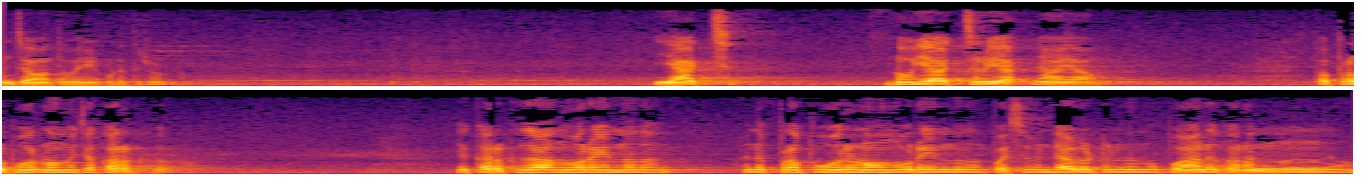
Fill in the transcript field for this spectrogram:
അഞ്ചാമത്തെ വരി കൊടുത്തിട്ടുണ്ട്. യാച്ച് ഡു യാച്ചർ യാജ്ഞായാം. ഇപ്പൊ പ്രപൂർണം എന്ന് വെച്ചാൽ കറക്കുക. ഈ കറക്കുക എന്ന് പറയുന്നത് അതിന് പ്രപൂരണം എന്ന് പറയുന്നത് പശുവിന്റെ അകട്ടിൽ നിന്ന് പാൽ കറഞ്ഞ്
